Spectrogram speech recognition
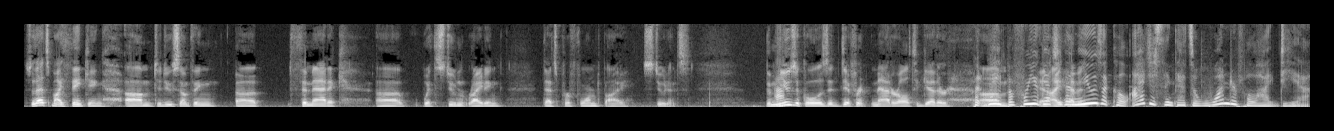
So that's my thinking um, to do something uh, thematic uh, with student writing that's performed by students. The musical is a different matter altogether. But Um, wait, before you get I to the musical, I just think that's a wonderful idea.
